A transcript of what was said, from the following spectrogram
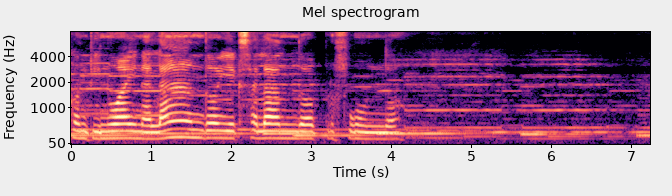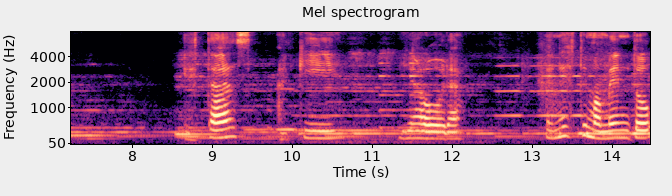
Continúa inhalando y exhalando profundo. Estás aquí y ahora, en este momento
